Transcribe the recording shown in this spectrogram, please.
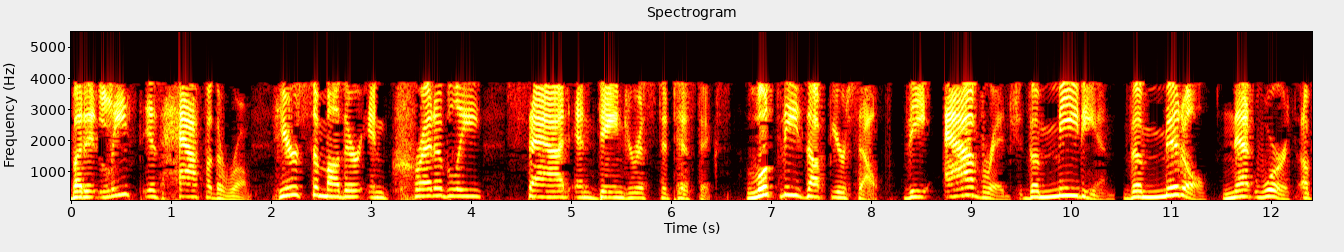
but at least is half of the room. Here's some other incredibly sad and dangerous statistics. Look these up yourself. The average, the median, the middle net worth of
